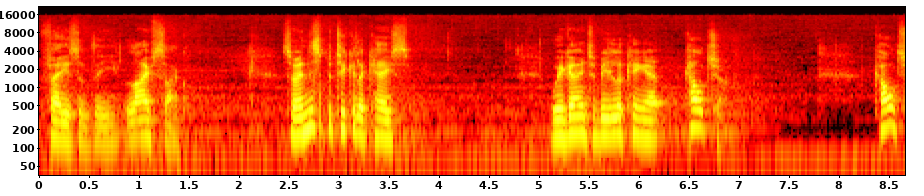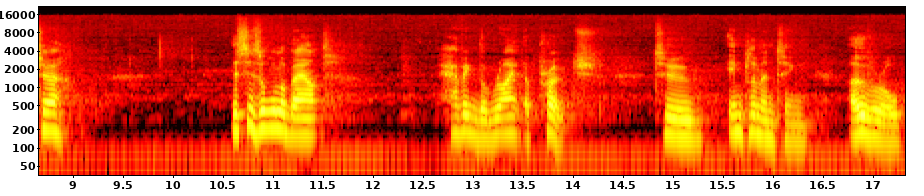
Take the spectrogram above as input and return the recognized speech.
phase of the life cycle. So in this particular case, we're going to be looking at culture. Culture, this is all about having the right approach to implementing overall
